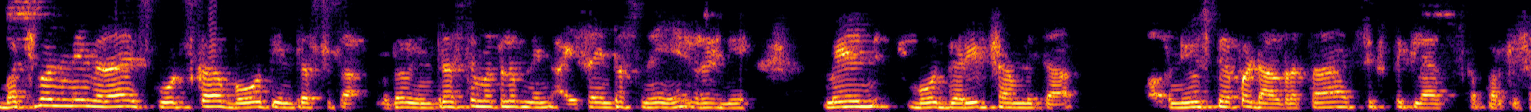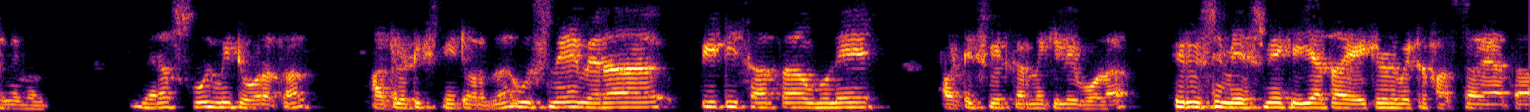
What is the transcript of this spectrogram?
बचपन में मेरा स्पोर्ट्स का बहुत इंटरेस्ट था। मतलब इंटरेस्ट मतलब ऐसा इंटरेस्ट नहीं है मैं बहुत गरीब फैमिली था न्यूज़ पेपर डाल रहा था सिक्स क्लास का में। मेरा स्कूल मीट हो रहा था एथलेटिक्स मीट हो रहा था। उसमें मेरा पीटी सर था उन्होंने पार्टिसिपेट करने के लिए बोला। फिर उसने मैं इसमें किया था एट हंड्रेड मीटर फ़र्स्ट आया था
